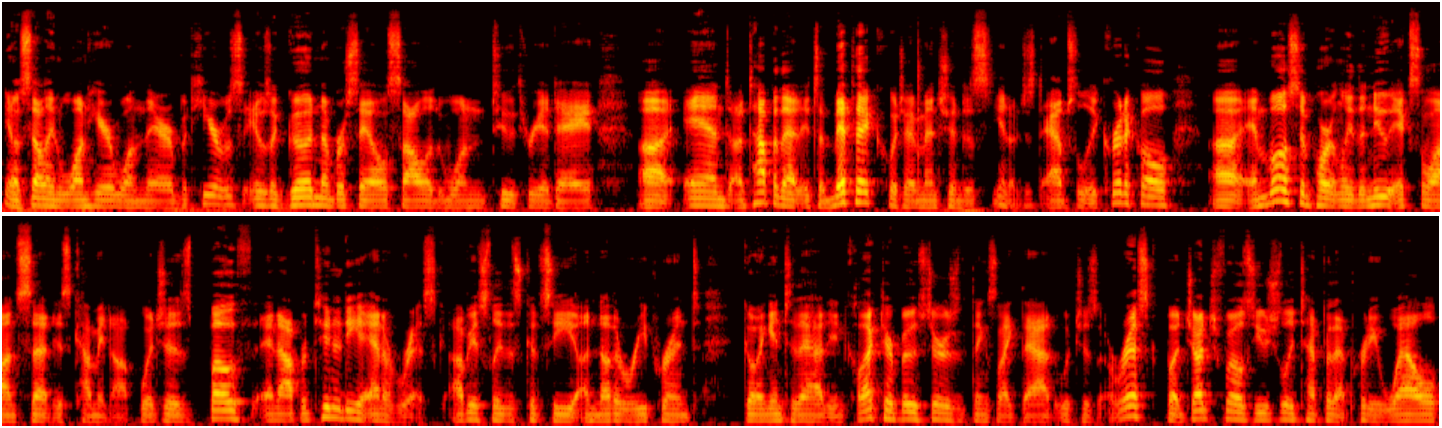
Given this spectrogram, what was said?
you know selling one here, one there. But here it was it was a good number of sales, solid one, two, three a day. Uh, and on top of that, it's a mythic, which I mentioned is you know just absolutely critical. Uh, and most importantly, the new Ixalan set is coming up, which is both an opportunity and a risk. Obviously, this could see another reprint going into that in collector boosters and things like that, which is a risk, but judge foils usually temper that pretty well.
